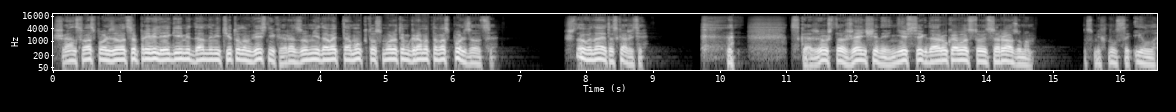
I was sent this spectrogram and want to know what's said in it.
шанс воспользоваться привилегиями, данными титулом Вестника, разумнее давать тому, кто сможет им грамотно воспользоваться. Что вы на это скажете?» «Скажу, что женщины не всегда руководствуются разумом», — усмехнулся Илла.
